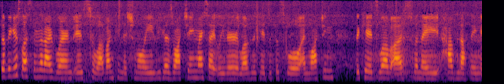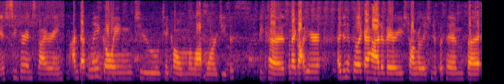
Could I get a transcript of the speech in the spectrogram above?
The biggest lesson that I've learned is to love unconditionally because watching my site leader love the kids at the school and watching the kids love us when they have nothing is super inspiring. I'm definitely going to take home a lot more Jesus because when I got here, I didn't feel like I had a very strong relationship with him, but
